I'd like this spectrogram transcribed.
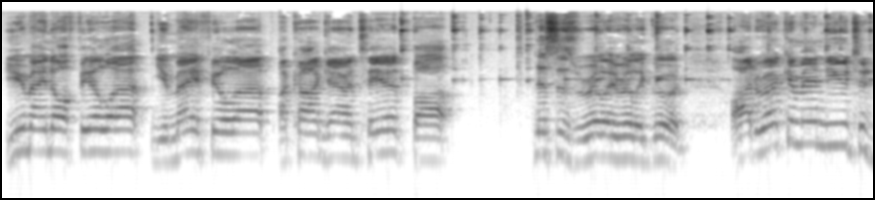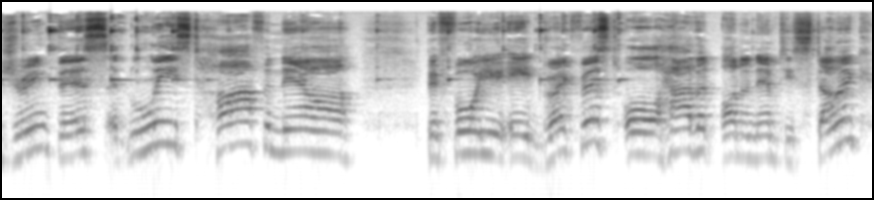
You may not feel that. You may feel that. I can't guarantee it, but this is really, really good. I'd recommend you to drink this at least half an hour before you eat breakfast or have it on an empty stomach.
